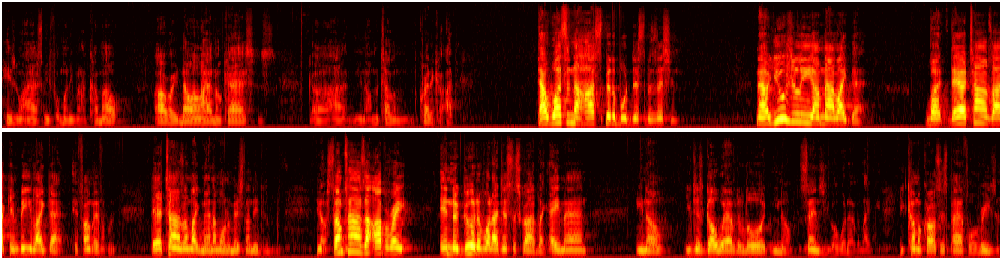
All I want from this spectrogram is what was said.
he's to ask me for money when I come out. I already know I don't have no cash. Uh, I, you know, I'm to tell him credit card. I, that wasn't a hospitable disposition. Now, usually I'm not like that, but there are times I can be like that. If I'm, if, there are times I'm like, man, I'm on a mission. I need to, you know. Sometimes I operate in the good of what I just described. Like, hey, man, you know, you just go wherever the Lord, you know, sends you or whatever. Like, you come across this path for a reason.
